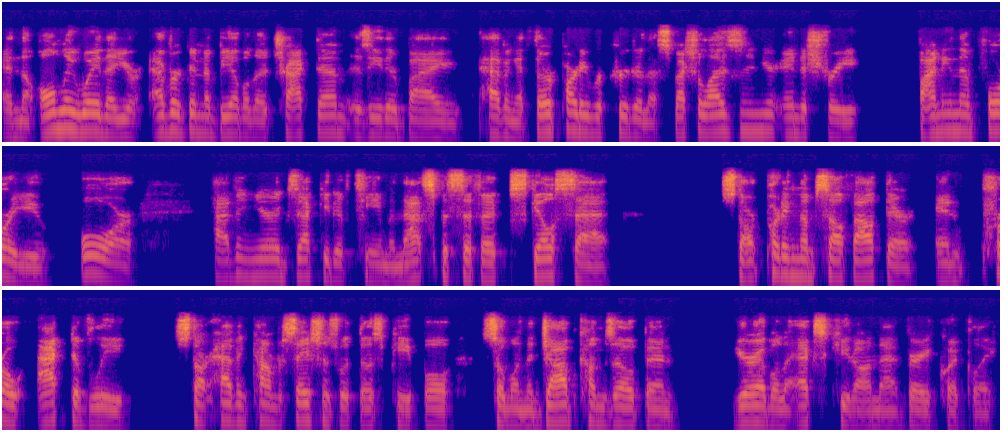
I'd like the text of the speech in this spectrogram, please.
And the only way that you're ever going to be able to attract them is either by having a third party recruiter that specializes in your industry, finding them for you, or having your executive team and that specific skill set start putting themselves out there and proactively start having conversations with those people. So when the job comes open, you're able to execute on that very quickly.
